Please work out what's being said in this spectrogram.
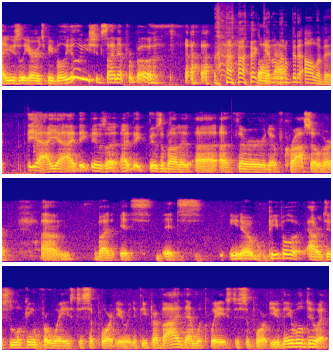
I usually urge people, oh, you should sign up for both. Get a little bit of all of it. yeah, yeah. I think there's a I think there's about a, a, a third of crossover, um, but it's it's you know people are just looking for ways to support you, and if you provide them with ways to support you, they will do it.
